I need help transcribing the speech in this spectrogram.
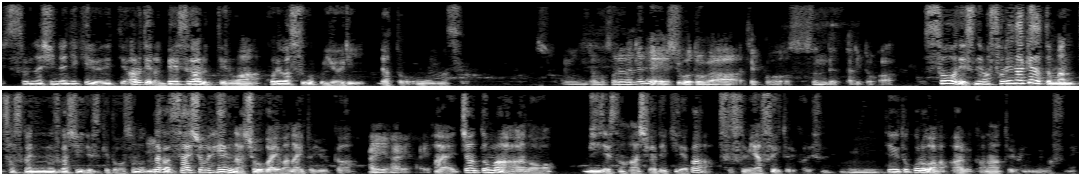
それなり信頼できるよねっていう、ある程度のベースがあるっていうのは、これはすごく有利だと思います。でもそれだけで仕事が結構進んでったりとか。そうですね。まあ、それだけだと、まあ、さすがに難しいですけど、その、なんか最初の変な障害はないというか、はいはいはい。はい。ちゃんと、まあ、あの、ビジネスの話ができれば進みやすいというかですね。うん、っていうところはあるかなというふうに思いますね。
